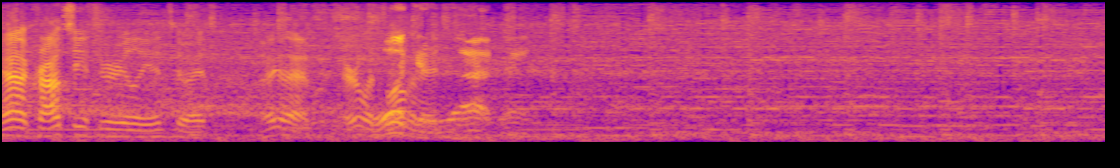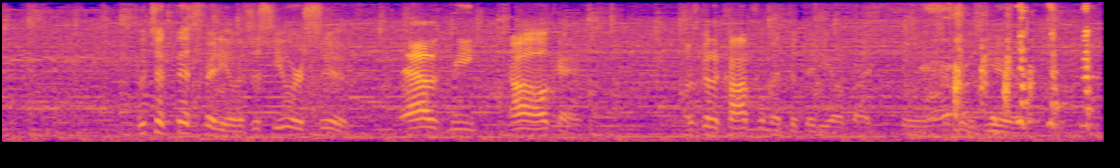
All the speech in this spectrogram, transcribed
Yeah, the crowd seems to be really into it. Look at that. Everyone's look at it. that, man. Who took this video? Was this you or Sue? that was me. Oh, okay. I was going to compliment the video, but it was, it was you.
